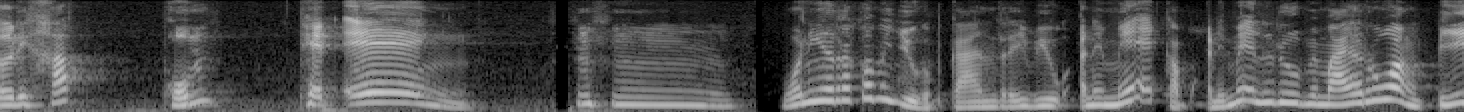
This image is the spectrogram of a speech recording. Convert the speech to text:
สวัสดีครับ ผมเพชรเอง วันนี้เราก็มาอยู่กับการรีวิวอนิเมะกับอนิเมะฤดูใบไม้ร่วงปี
